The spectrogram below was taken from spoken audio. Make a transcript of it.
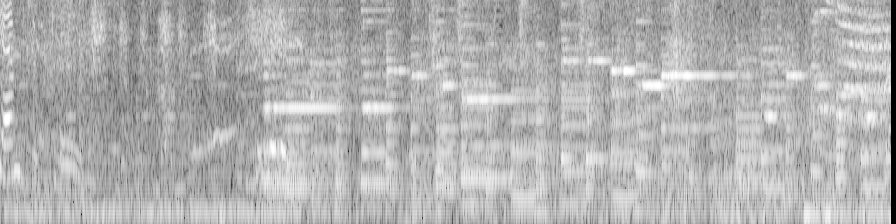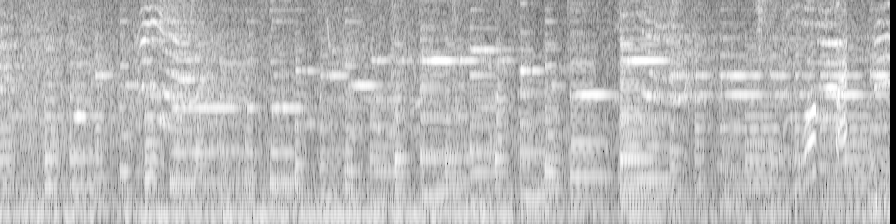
came to play. Walk fast.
